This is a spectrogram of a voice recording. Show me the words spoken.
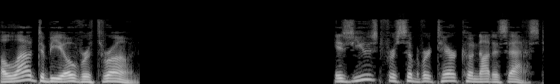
allowed to be overthrown, is used for subvertere conatus est.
